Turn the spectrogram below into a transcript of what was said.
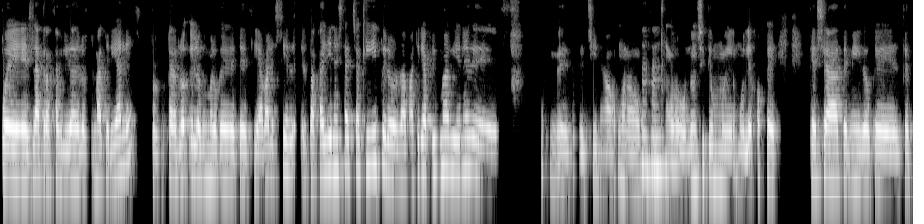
Pues la trazabilidad de los materiales, porque claro, es lo mismo lo que te decía, vale, sí, el, packaging está hecho aquí, pero la materia prima viene de, de, China o, bueno, o de un sitio muy, muy lejos que, que se ha tenido que, que,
